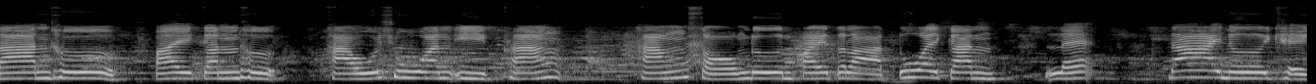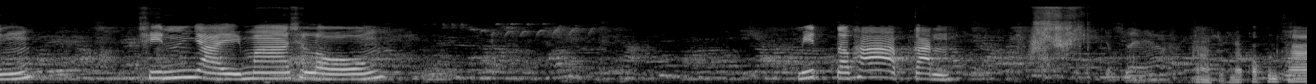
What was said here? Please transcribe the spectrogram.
ลานเธอ ไปกันเถอะ เขาชวนอีกครั้ง ทั้งสองเดินไปตลาดด้วยกัน และได้เนยแข็ง ชิ้นใหญ่มาฉลอง มิตรภาพกันจบแล้ว อ่าจบแล้วขอบคุณค่ะ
